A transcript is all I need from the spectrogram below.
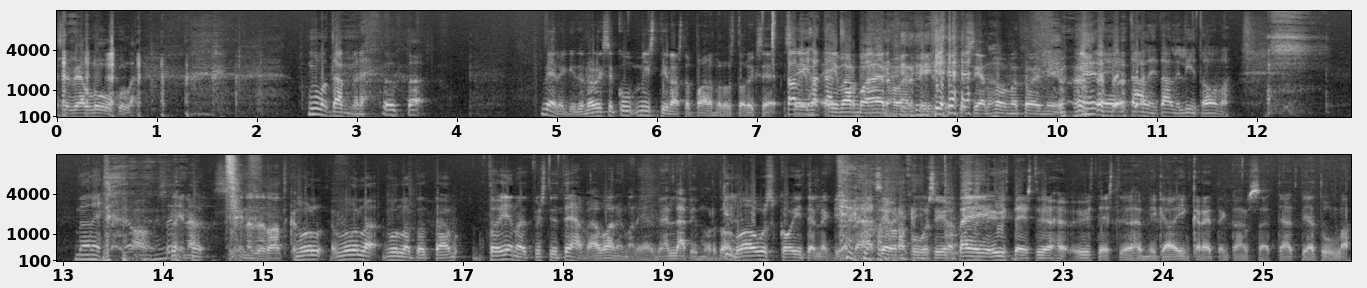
Se vielä luukulle. Mulla on tämmönen. Tota, mielenkiintoinen. Oliko se ku, mistä tilastopalvelusta? Oliko se, se ei, ei varmaan nhl kun siellä homma toimii. Ei, tää oli, tää oli liito oma. No niin. Joo, siinä, siinä se ratkaisu. Mulla, mulla, mulla tota, toi on hienoa, että pystyy tehdä vähän vanhemman ja vielä läpimurtoa. Mulla usko itsellekin tähän seurafuusioon, tai ei yhteistyöhön, yhteistyöhön, mikä on Inkareiden kanssa, että täältä vielä tullaan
